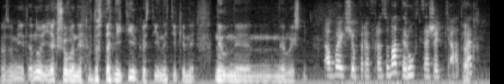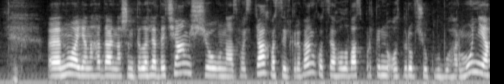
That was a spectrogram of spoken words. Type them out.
розумієте? Ну, якщо вони в достатній кількості і не тільки не, не, не, не лишні. Або якщо перефразувати, рух це життя. Так. Так. Е, Ну а я нагадаю нашим телеглядачам, що у нас в гостях Василь Кривенко, це голова спортивно-оздоровчого клубу Гармонія.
